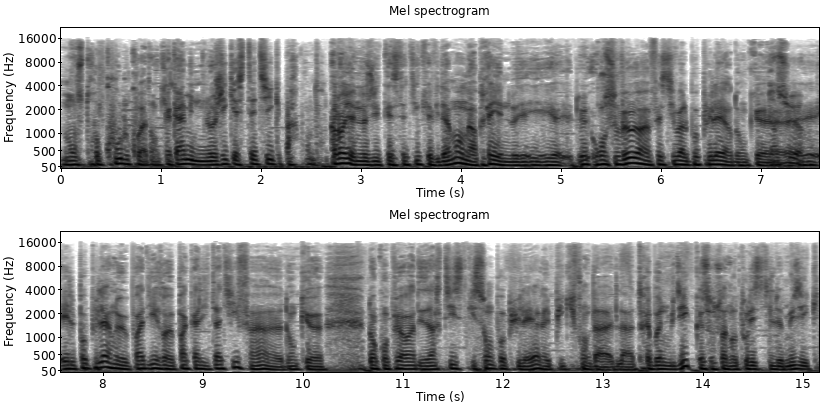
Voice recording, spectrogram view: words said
monstre cool quoi. Donc il y a quand même une logique esthétique par contre. Alors il y a une logique esthétique évidemment, mais après on se veut un festival populaire, donc et le populaire ne veut pas dire pas qualitatif. Hein, donc donc on peut avoir des artistes qui sont populaires et puis qui font de la, très bonne musique, que ce soit dans tous les styles de musique.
